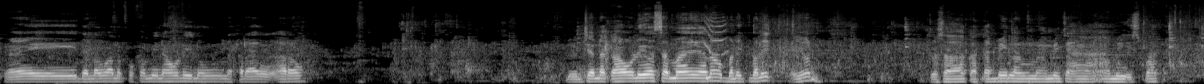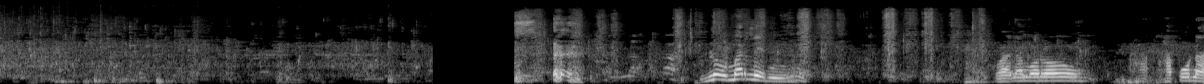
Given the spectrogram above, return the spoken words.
Ay, dalawa na po kami nahuli nung nakaraang araw. Doon siya nakahuli oh, sa may ano, balik-balik. Ayun. Ito sa katabi lang namin sa aming spot. Blue Marlin. Kuha na mo rong ha- hapuna.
